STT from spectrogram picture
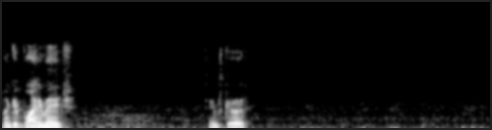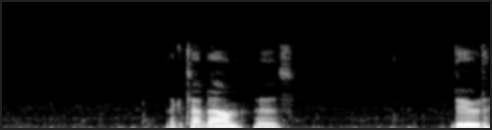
Gonna get Blinding Mage. Seems good. I could tap down his dude.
